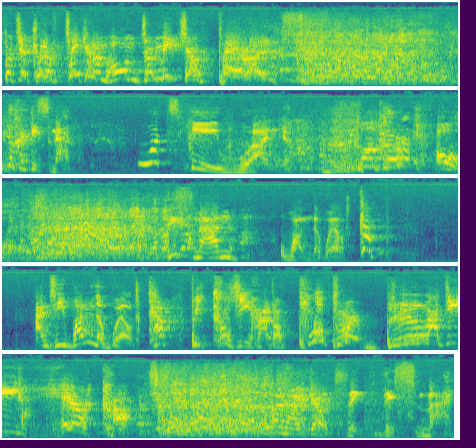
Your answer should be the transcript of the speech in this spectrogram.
But you could have taken him home to meet your parents! Look at this man. What's he won? Bugger all. Oh. This man won the World Cup. And he won the World Cup because he had a proper bloody haircut. and I don't think this man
